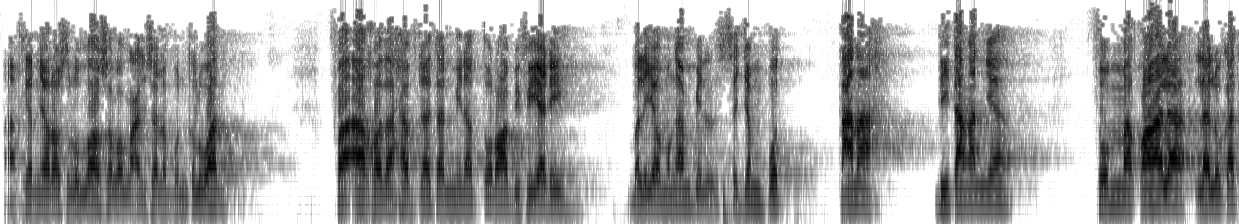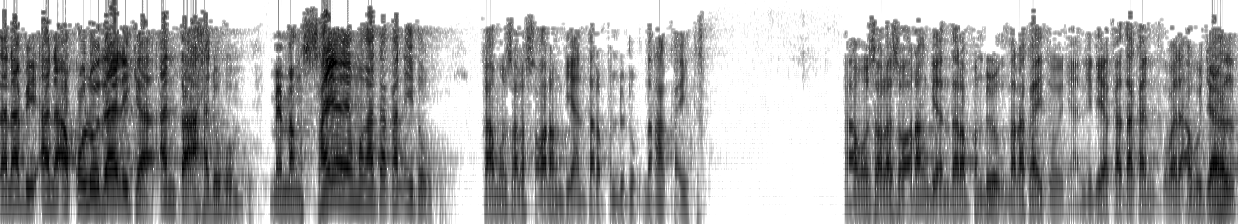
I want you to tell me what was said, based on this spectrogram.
Akhirnya Rasulullah sallallahu alaihi wasallam pun keluar fa akhadha hafnatan min at-turab fi yadihi. Beliau mengambil sejemput tanah di tangannya. Thumma qala lalu kata Nabi ana aqulu dzalika anta ahaduhum. Memang saya yang mengatakan itu. Kamu salah seorang di antara penduduk neraka itu. Kamu salah seorang di antara penduduk neraka itu. Ya, ini dia katakan kepada Abu Jahal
